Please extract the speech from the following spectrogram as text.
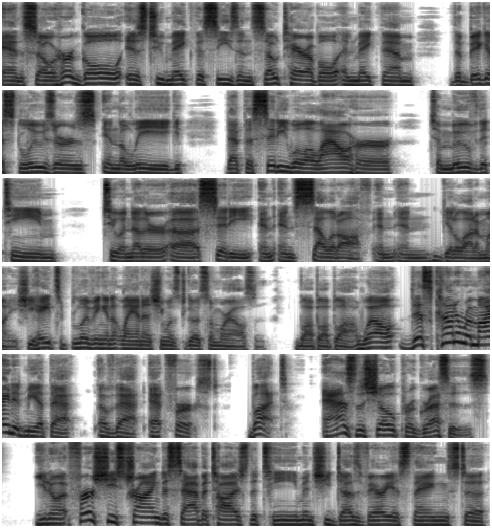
And so her goal is to make the season so terrible and make them the biggest losers in the league that the city will allow her to move the team to another uh, city and and sell it off and and get a lot of money. She hates living in Atlanta. She wants to go somewhere else and blah blah blah. Well, this kind of reminded me at that of that at first. But as the show progresses, you know, at first she's trying to sabotage the team and she does various things to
